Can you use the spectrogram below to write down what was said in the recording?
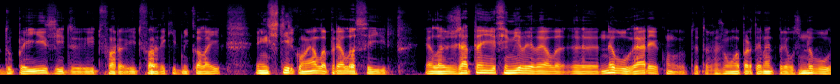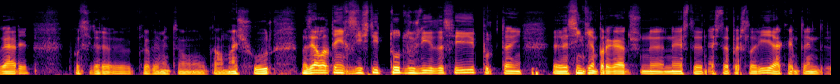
do país e de, e de, fora, e de fora daqui de Mykolaiv a insistir com ela para ela sair. Ela já tem a família dela uh, na Bulgária, com, portanto, arranjou um apartamento para eles na Bulgária, considera que obviamente é um local mais seguro, mas ela tem resistido todos os dias a sair, porque tem uh, cinco empregados na, nesta, nesta pastelaria, há quem tem de,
